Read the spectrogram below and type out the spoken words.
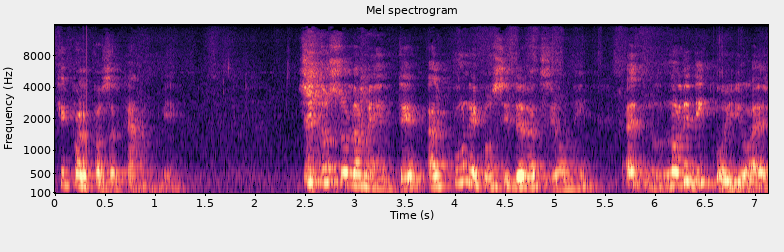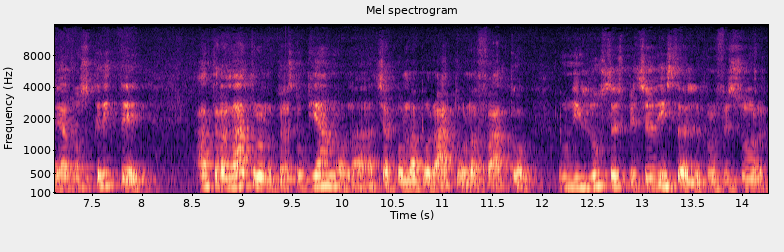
che qualcosa cambi. Cito solamente alcune considerazioni, eh, non le dico io, eh, le hanno scritte, ah, tra l'altro per questo piano la, ci ha collaborato, l'ha fatto un illustre specialista, il professor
